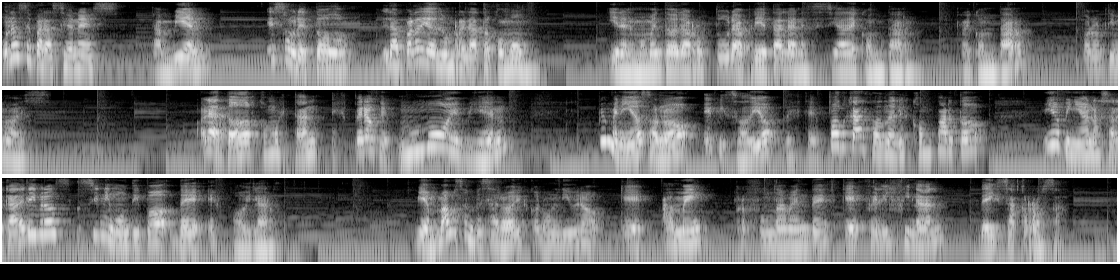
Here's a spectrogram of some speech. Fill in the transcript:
Una separación es, también, es sobre todo, la pérdida de un relato común. Y en el momento de la ruptura aprieta la necesidad de contar, recontar, por última vez. Hola a todos, ¿cómo están? Espero que muy bien. Bienvenidos a un nuevo episodio de este podcast donde les comparto mi opinión acerca de libros sin ningún tipo de spoiler. Bien, vamos a empezar hoy con un libro que amé profundamente, que es Feliz Final de Isaac Rosa.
